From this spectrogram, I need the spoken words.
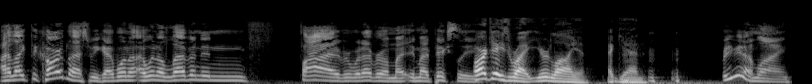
I like the card last week. I won, I went 11 and five or whatever on my, in my picks league. RJ's right. You're lying again. what do you mean I'm lying?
